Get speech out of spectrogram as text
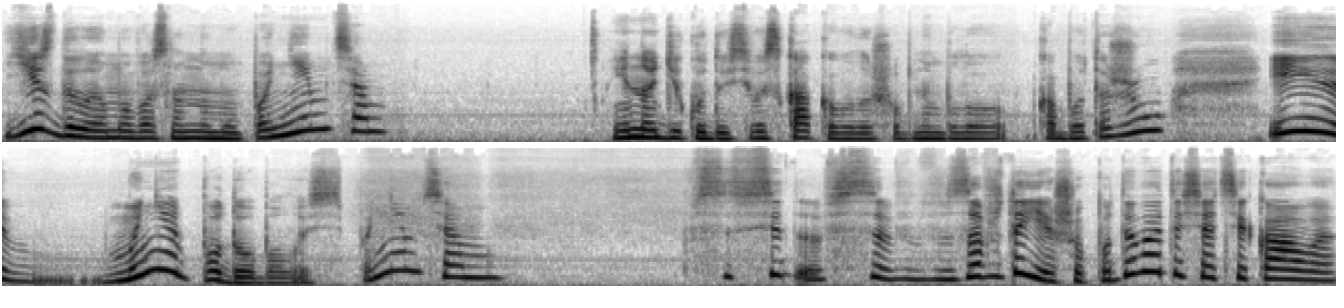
Їздили ми в основному по німцям. Іноді кудись вискакували, щоб не було каботажу. І мені подобалось по німцям. Всі, всі, завжди є, що подивитися цікаве.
